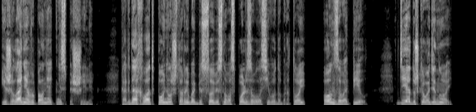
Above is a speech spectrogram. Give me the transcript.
и желания выполнять не спешили. Когда Хват понял, что рыба бессовестно воспользовалась его добротой, он завопил. «Дедушка водяной,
